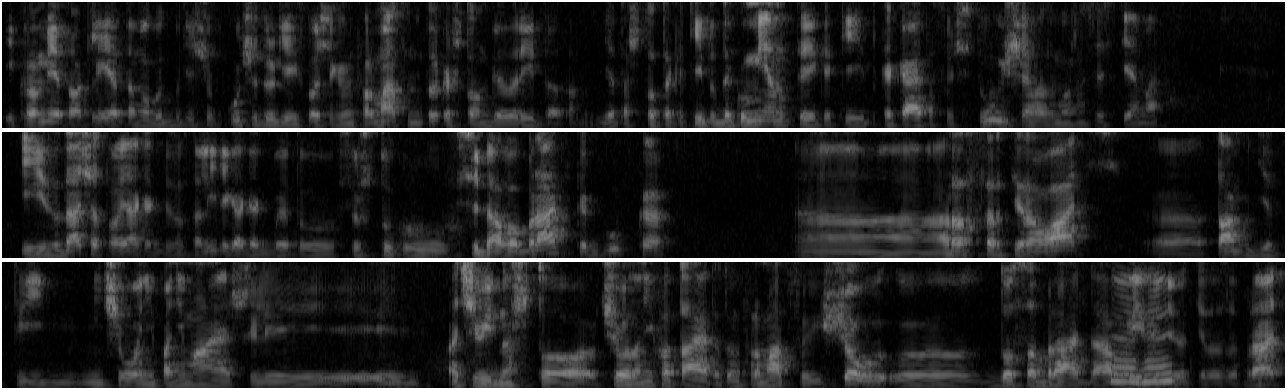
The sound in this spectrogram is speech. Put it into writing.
И кроме этого клиента могут быть еще куча других источников информации, не только что он говорит, а там где-то что-то, какие-то документы, какие какая-то существующая, возможно, система. И задача твоя как бизнес-аналитика, как бы эту всю штуку в себя вобрать, как губка, э, рассортировать э, там, где ты ничего не понимаешь или очевидно, что чего-то не хватает, эту информацию еще э, дособрать, да, выявить mm-hmm. ее, где-то забрать,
